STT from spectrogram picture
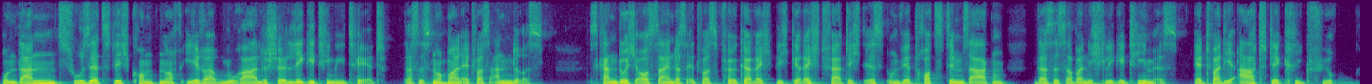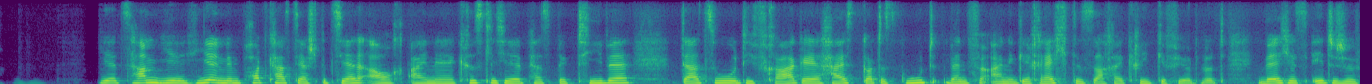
und dann zusätzlich kommt noch ihre moralische Legitimität. Das ist nochmal etwas anderes. Es kann durchaus sein, dass etwas völkerrechtlich gerechtfertigt ist und wir trotzdem sagen, dass es aber nicht legitim ist. Etwa die Art der Kriegführung. Jetzt haben wir hier in dem Podcast ja speziell auch eine christliche Perspektive. Dazu die Frage, heißt Gottes gut, wenn für eine gerechte Sache Krieg geführt wird? Welches ethische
